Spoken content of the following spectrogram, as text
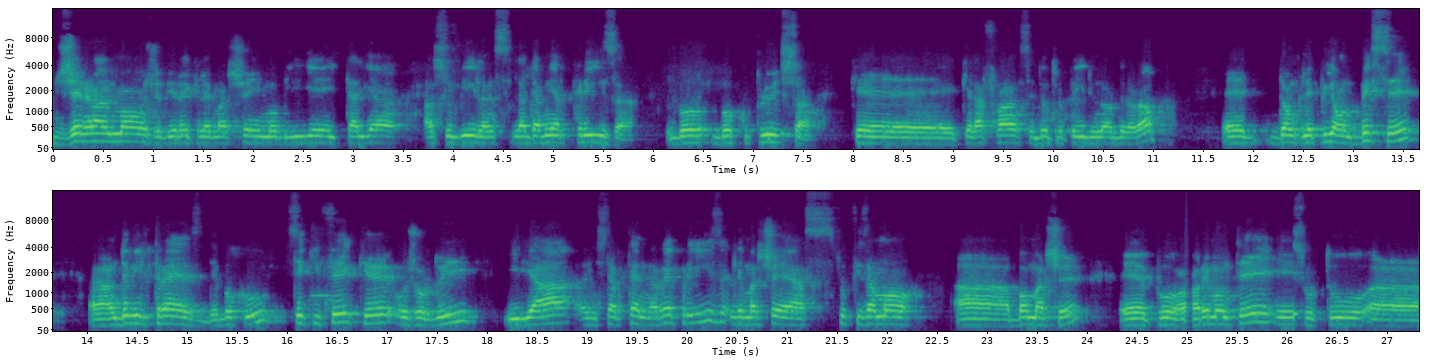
Généralement, je dirais que le marché immobilier italien a subi la, dernière crise beaucoup plus que, la France et d'autres pays du nord de l'Europe. Donc les prix ont baissé euh, en 2013 de beaucoup, ce qui fait qu'aujourd'hui, il y a une certaine reprise. Le marché est suffisamment à bon marché pour remonter et surtout euh,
